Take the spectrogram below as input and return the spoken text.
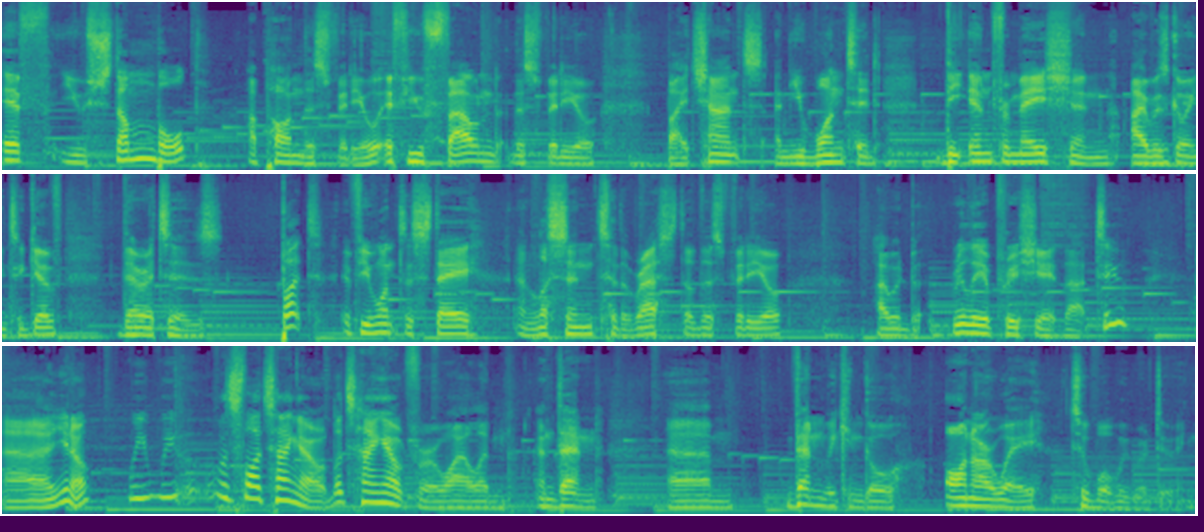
If you stumbled upon this video, if you found this video by chance and you wanted the information I was going to give, there it is. But if you want to stay and listen to the rest of this video, I would really appreciate that too. Uh, you know, we, we let's let's hang out. Let's hang out for a while and and then um, then we can go on our way to what we were doing.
